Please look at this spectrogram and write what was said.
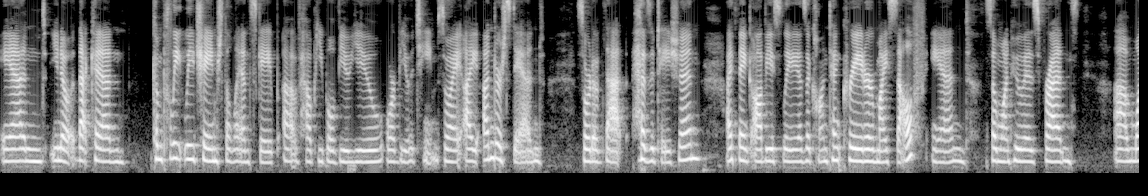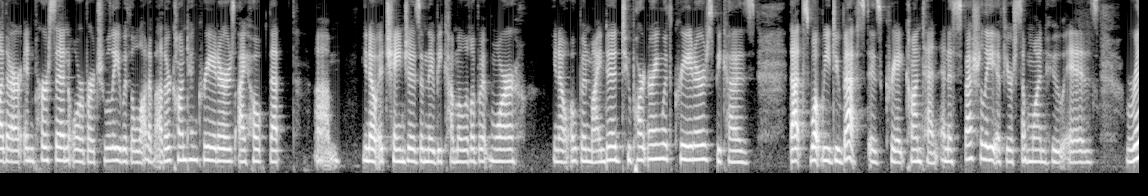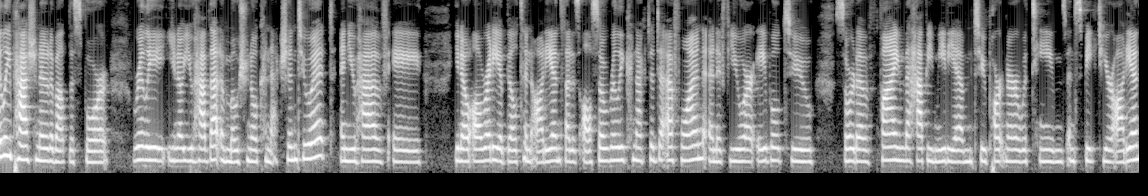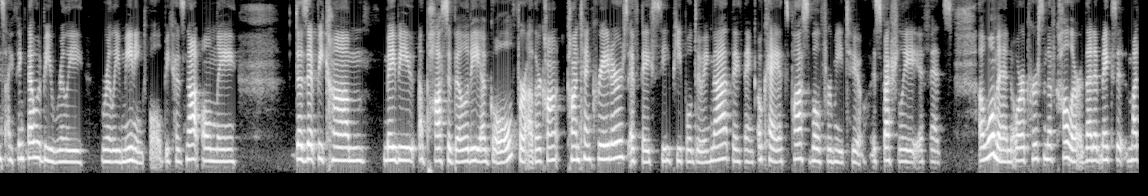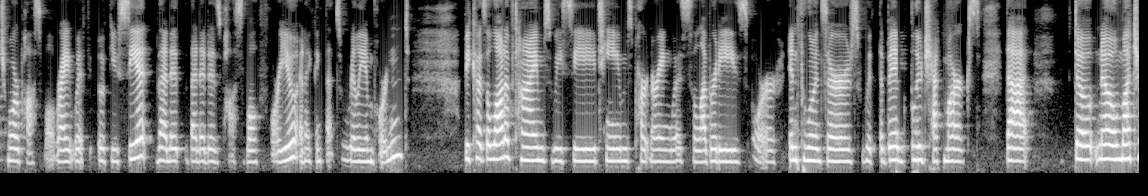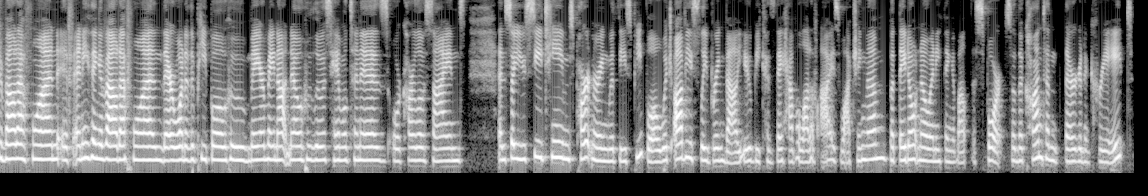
And you know that can completely change the landscape of how people view you or view a team. So i, I understand sort of that hesitation. I think obviously as a content creator myself and someone who is friends um, whether in person or virtually with a lot of other content creators i hope that um, you know it changes and they become a little bit more you know open-minded to partnering with creators because that's what we do best is create content. And especially if you're someone who is really passionate about the sport really you know you have that emotional connection to it and you have a you know already a built-in audience that is also really connected to F1 and if you are able to sort of find the happy medium to partner with teams and speak to your audience I think that would be really really meaningful because not only does it become maybe a possibility, a goal for other con- content creators if they see people doing that? They think, okay, it's possible for me too, especially if it's a woman or a person of color, then it makes it much more possible, right? If, if you see it, then it then it is possible for you. And I think that's really important because a lot of times we see teams partnering with celebrities or influencers with the big blue check marks that don't know much about F1, if anything about F1. They're one of the people who may or may not know who Lewis Hamilton is or Carlos Sainz. And so you see teams partnering with these people, which obviously bring value because they have a lot of eyes watching them, but they don't know anything about the sport. So the content they're going to create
